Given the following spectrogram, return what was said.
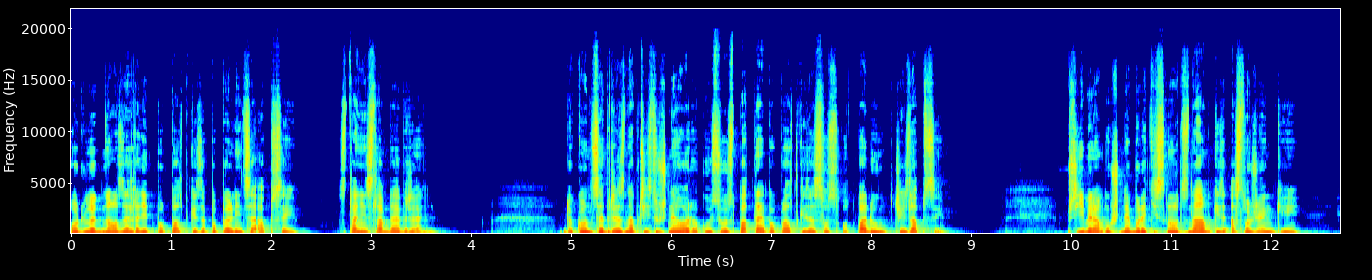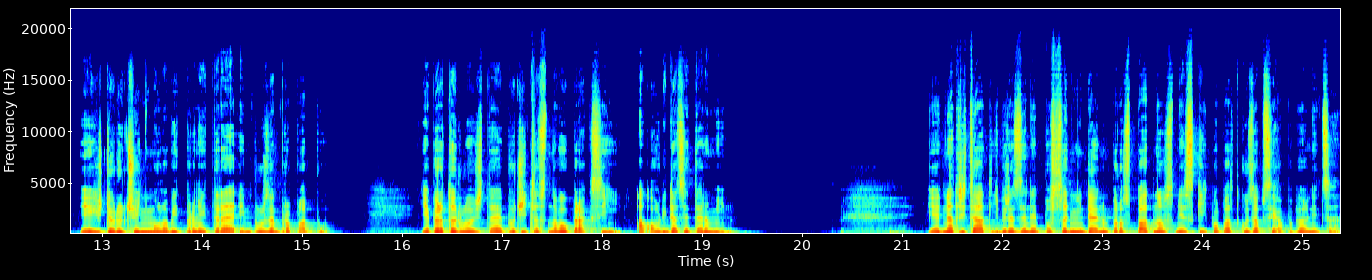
Od ledna lze hradit poplatky za popelnice a psy. Stanislav Débřeň. Do konce března příslušného roku jsou splatné poplatky za sos odpadu či za psy. Příbram už nebude tisknout známky a složenky, jejichž doručení mohlo být pro některé impulzem pro platbu. Je proto důležité počítat s novou praxí a ohlídat si termín. 31. březen je poslední den pro splatnost městských poplatků za psy a popelnice.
